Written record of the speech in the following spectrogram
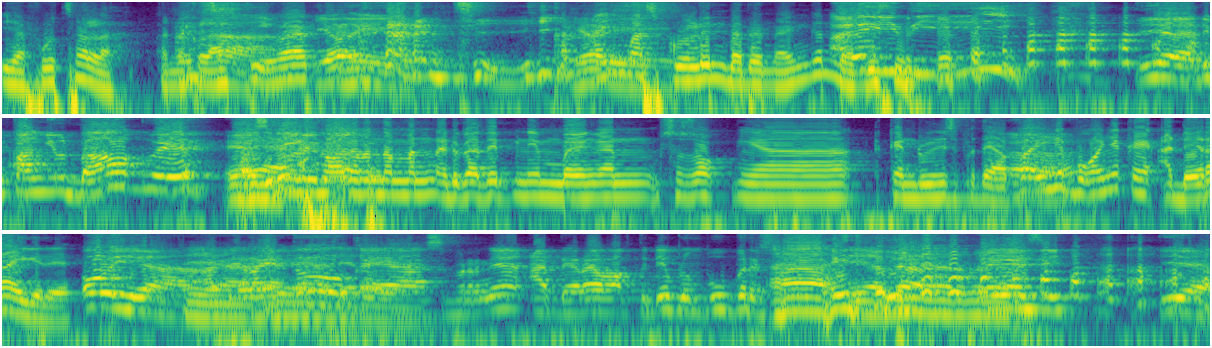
ya futsal lah, anak laki banget. Anjing. Kan aing maskulin badan aing kan bagus. Iya, dipanggil balok tuh ya. Jadi kalau teman-teman edukatif ini membayangkan sosoknya Ken Rooney seperti apa, Uh. ini pokoknya kayak Adera gitu ya. Oh iya, Iya, Adera iya, itu Adera, kayak ya. sebenarnya Adera waktu dia belum puber sih. Ah, Iya itu. benar Iya sih? Iya.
